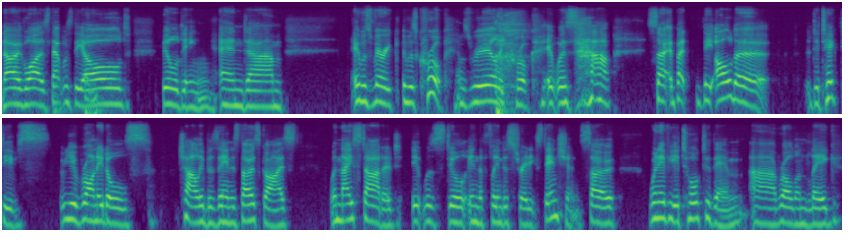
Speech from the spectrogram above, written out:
No, it was. That was the um, old building, and um, it was very. It was crook. It was really crook. It was uh, so. But the older detectives, you Ron Iddles, Charlie Bezzinas, those guys when they started, it was still in the Flinders Street extension. So whenever you talk to them, uh, Roland Legg,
